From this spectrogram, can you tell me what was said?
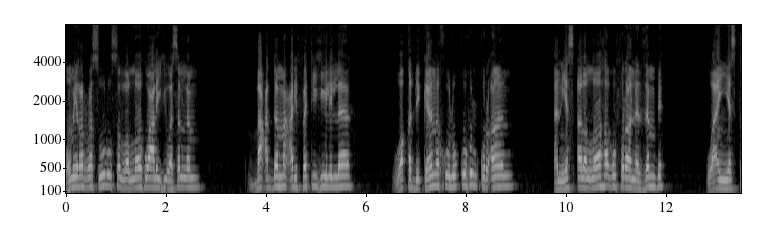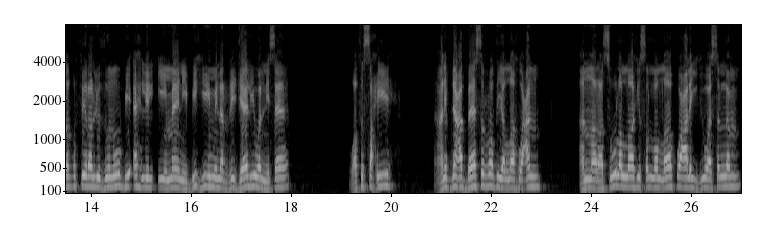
أمر الرسول صلى الله عليه وسلم بعد معرفته لله وقد كان خلقه القرآن أن يسأل الله غفران ذنبه وأن يستغفر لذنوب أهل الإيمان به من الرجال والنساء. وفي الصحيح عن ابن عباس رضي الله عنه أن رسول الله صلى الله عليه وسلم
